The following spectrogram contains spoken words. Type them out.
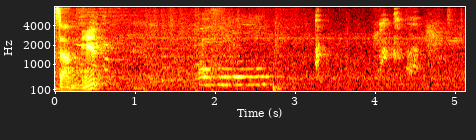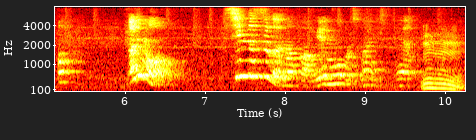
残念。おやすみああでも死んだすぐなんかゲームオーバーじゃないですね。うん。めっ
